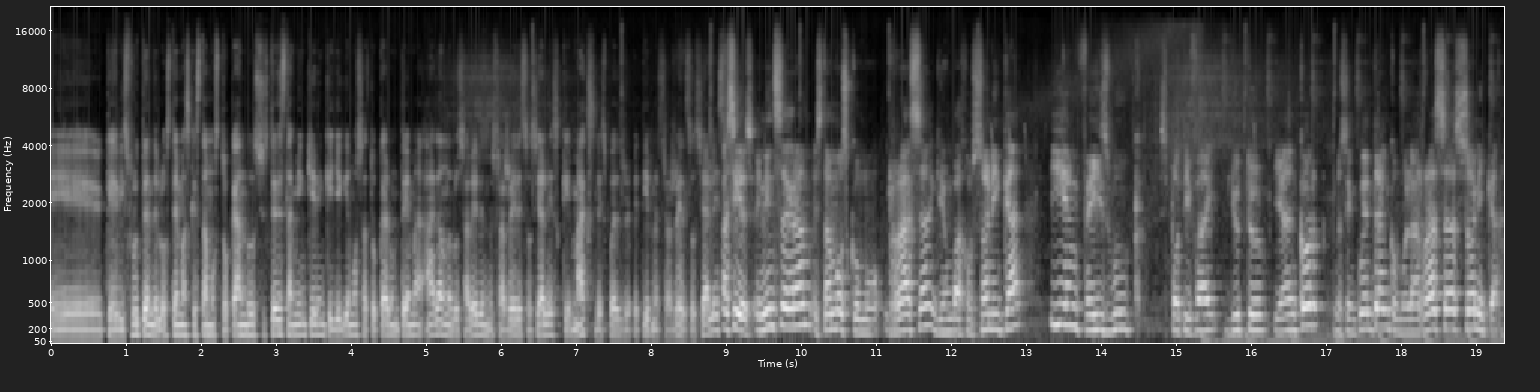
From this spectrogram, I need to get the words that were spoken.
eh, que disfruten de los temas que estamos tocando. Si ustedes también quieren que lleguemos a tocar un tema, háganoslo saber en nuestras redes sociales, que Max les puedes repetir nuestras redes sociales. Así es, en Instagram estamos como raza-sónica y en Facebook, Spotify, YouTube y Anchor nos encuentran como la raza sónica.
